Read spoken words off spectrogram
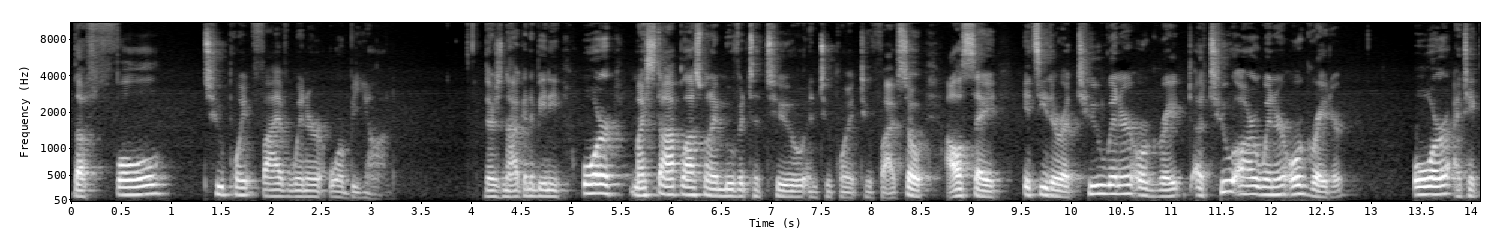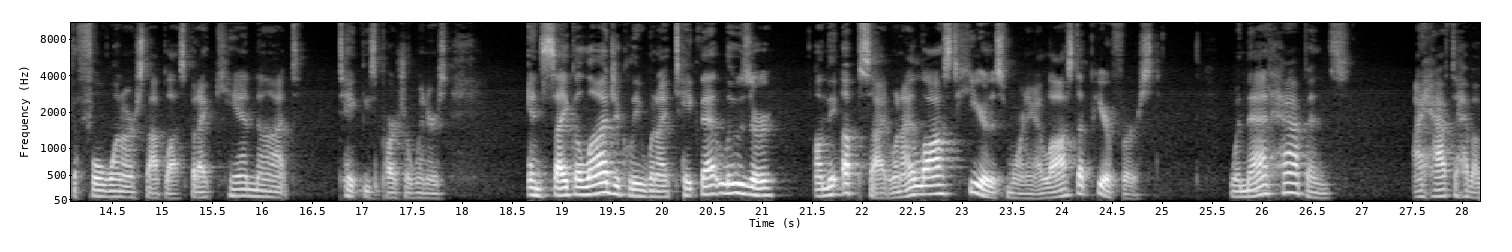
the full 2.5 winner or beyond. There's not going to be any, or my stop loss when I move it to 2 and 2.25. So I'll say it's either a 2 winner or great, a 2R winner or greater, or I take the full 1R stop loss, but I cannot take these partial winners. And psychologically, when I take that loser on the upside, when I lost here this morning, I lost up here first. When that happens, I have to have a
